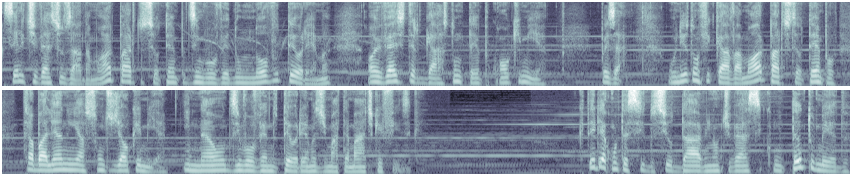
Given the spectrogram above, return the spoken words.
se ele tivesse usado a maior parte do seu tempo desenvolvendo um novo teorema, ao invés de ter gasto um tempo com alquimia? Pois é, o Newton ficava a maior parte do seu tempo trabalhando em assuntos de alquimia e não desenvolvendo teoremas de matemática e física que teria acontecido se o Darwin não tivesse com tanto medo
